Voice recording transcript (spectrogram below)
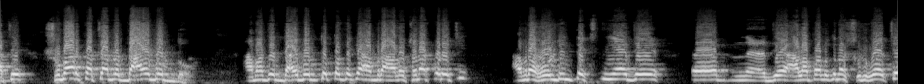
আছে, সবার কাছে আমরা দায়বদ্ধ। আমাদের দায়বদ্ধতা থেকে আমরা আলোচনা করেছি। আমরা হোল্ডিং ট্যাক্স নিয়ে যে যে আলাপ আলোচনা শুরু হয়েছে,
